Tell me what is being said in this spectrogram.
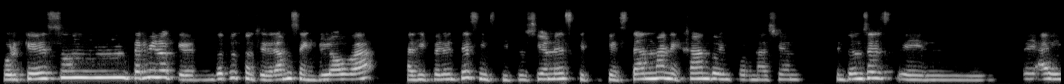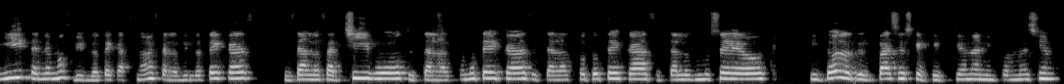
porque es un término que nosotros consideramos engloba a diferentes instituciones que, están manejando información. Entonces, el, eh, allí tenemos bibliotecas, ¿no? Están las bibliotecas, están los archivos, están las fonotecas, están las fototecas, están los museos y todos los espacios que gestionan información.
